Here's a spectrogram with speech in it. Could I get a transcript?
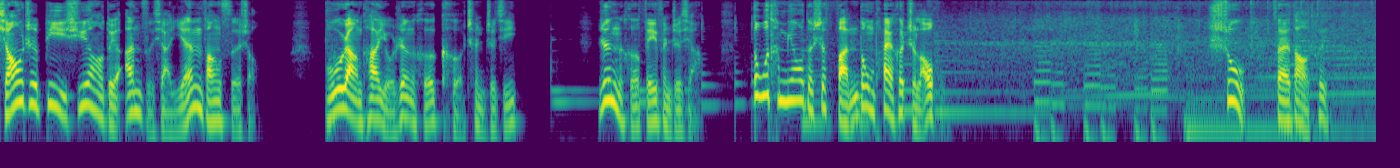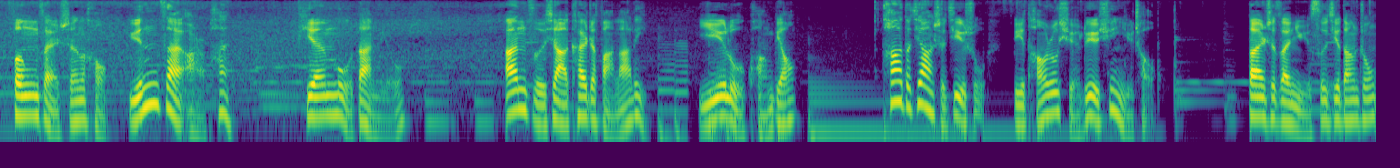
乔治必须要对安子夏严防死守，不让他有任何可趁之机。任何非分之想，都他喵的是反动派和纸老虎。树在倒退，风在身后，云在耳畔，天幕淡流。安子夏开着法拉利，一路狂飙。他的驾驶技术比陶如雪略逊一筹，但是在女司机当中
